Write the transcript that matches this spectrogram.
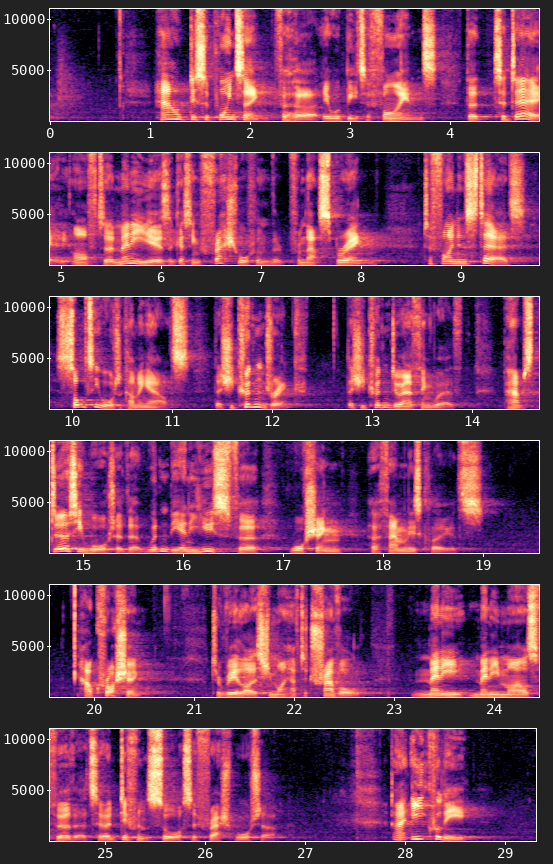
How disappointing for her it would be to find that today, after many years of getting fresh water from, the, from that spring, to find instead salty water coming out that she couldn't drink, that she couldn't do anything with, perhaps dirty water that wouldn't be any use for washing her family's clothes. How crushing to realize she might have to travel many, many miles further to a different source of fresh water. Uh, equally,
